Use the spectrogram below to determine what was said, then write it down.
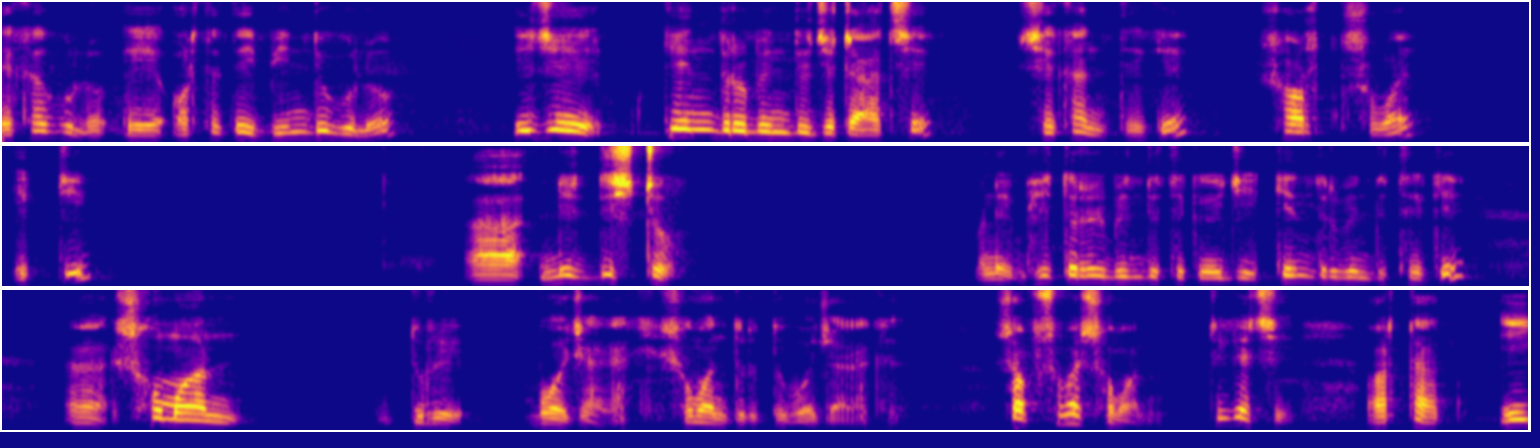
রেখাগুলো অর্থাৎ এই বিন্দুগুলো, এই যে কেন্দ্রবিন্দু যেটা আছে, সেখান থেকে সব সময় একটি নির্দিষ্ট মানে ভিতরের বিন্দু থেকে ওই যে কেন্দ্রবিন্দু থেকে সমান দূরে বজায় রাখে, সমান দূরত্ব বজায় রাখে। সবসময় সমান, ঠিক আছে? অর্থাৎ এই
